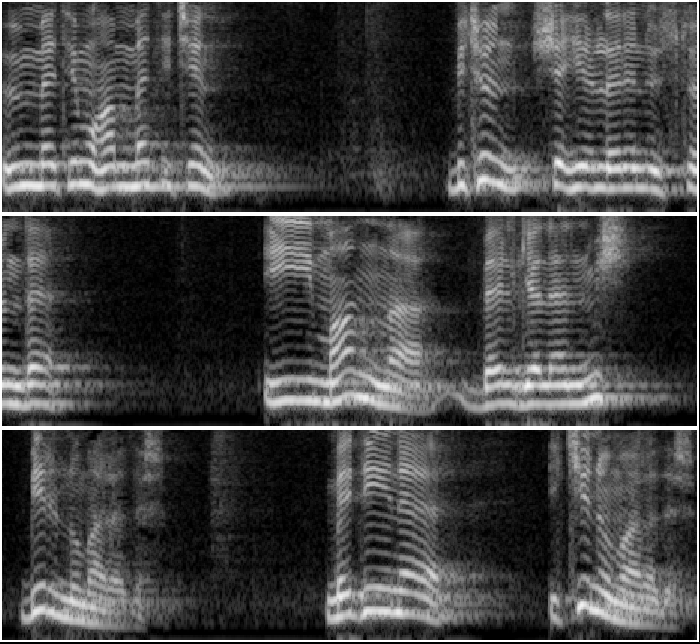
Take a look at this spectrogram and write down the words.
ümmeti Muhammed için bütün şehirlerin üstünde imanla belgelenmiş bir numaradır. Medine iki numaradır.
